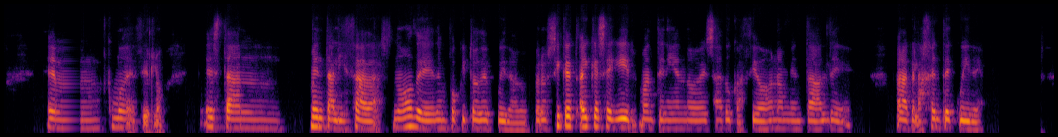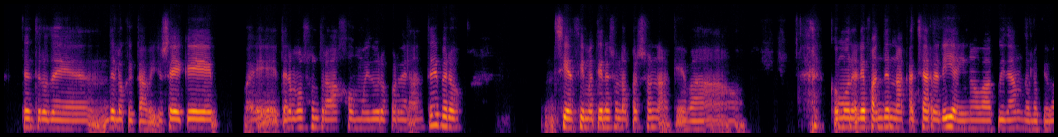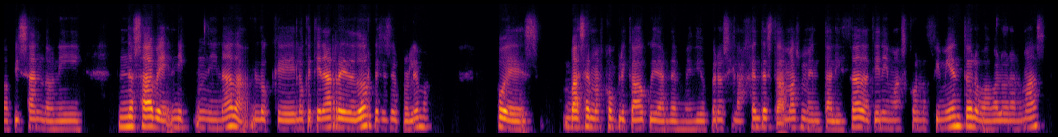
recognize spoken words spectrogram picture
¿cómo decirlo? Están mentalizadas, ¿no? De, un poquito de cuidado, pero sí que hay que seguir manteniendo esa educación ambiental de, para que la gente cuide dentro de, de, lo que cabe. Yo sé que eh, tenemos un trabajo muy duro por delante, pero si encima tienes una persona que va como un elefante en una cacharrería y no va cuidando lo que va pisando, ni no sabe ni, nada lo que, lo que tiene alrededor, que ese es el problema, pues va a ser más complicado cuidar del medio. Pero si la gente está más mentalizada, tiene más conocimiento, lo va a valorar más.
